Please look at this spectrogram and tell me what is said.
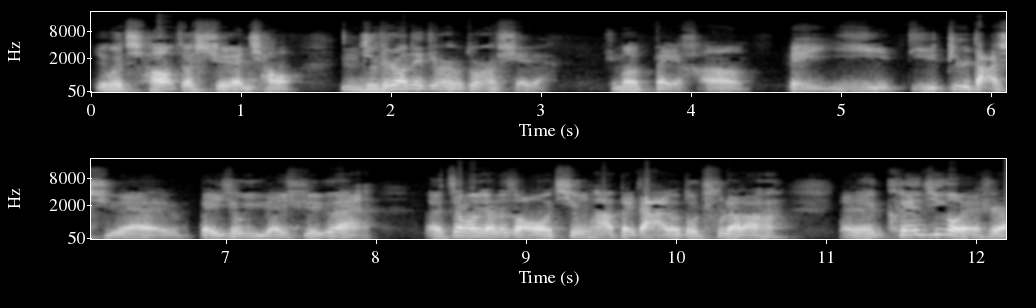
有个桥叫学院桥，你就知道那地方有多少学院，什么北航、北医、地质大学、北京语言学院，呃，再往远了走，清华、北大都都出来了哈。呃，科研机构也是，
